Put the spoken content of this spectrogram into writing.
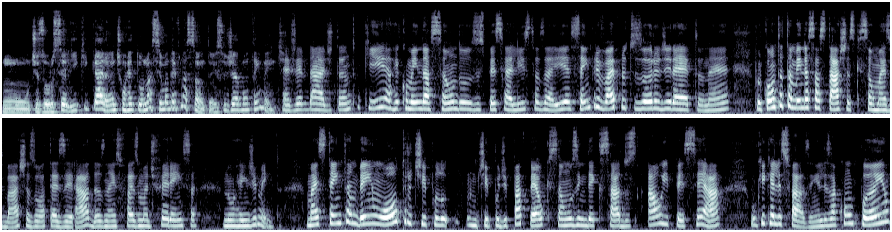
um Tesouro Selic garante um retorno acima da inflação. Então isso já é bom ter em mente. É verdade. Tanto que a recomendação dos especialistas aí é sempre vai para o Tesouro Direto, né? Por conta também dessas taxas que são mais baixas ou até zeradas, né? Isso faz uma diferença no rendimento. Mas tem também um outro tipo, um tipo de papel, que são os indexados ao IPCA. O que, que eles fazem? Eles acompanham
